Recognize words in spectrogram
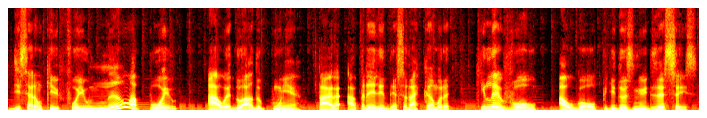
disseram que foi o não apoio ao Eduardo Cunha para a presidência da Câmara que levou ao golpe de 2016,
